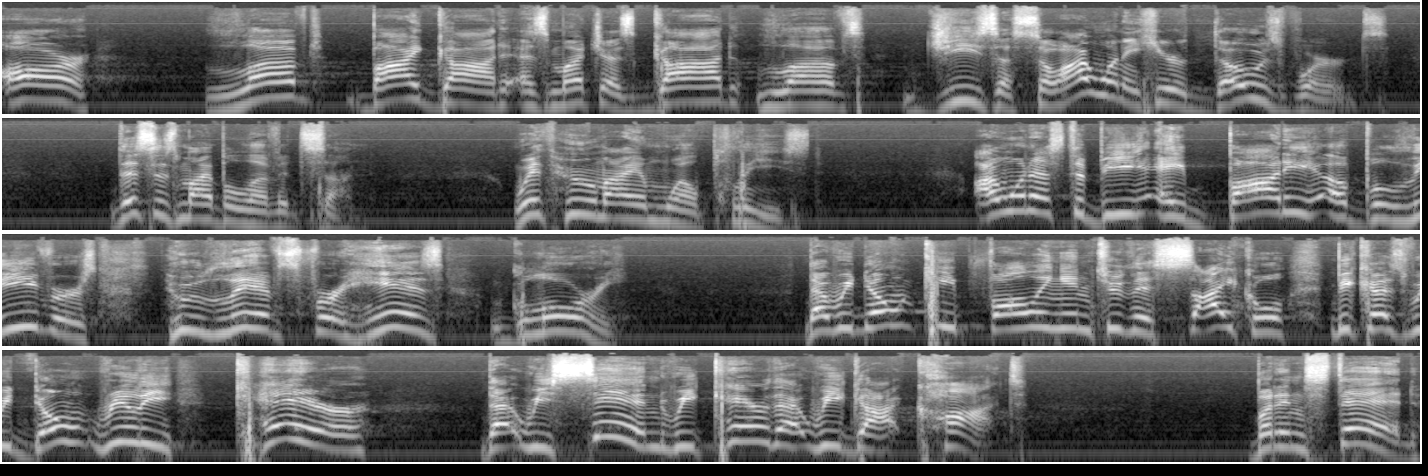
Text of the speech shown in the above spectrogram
are loved by God as much as God loves Jesus. So I want to hear those words. This is my beloved Son, with whom I am well pleased. I want us to be a body of believers who lives for His glory. That we don't keep falling into this cycle because we don't really care that we sinned, we care that we got caught. But instead,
